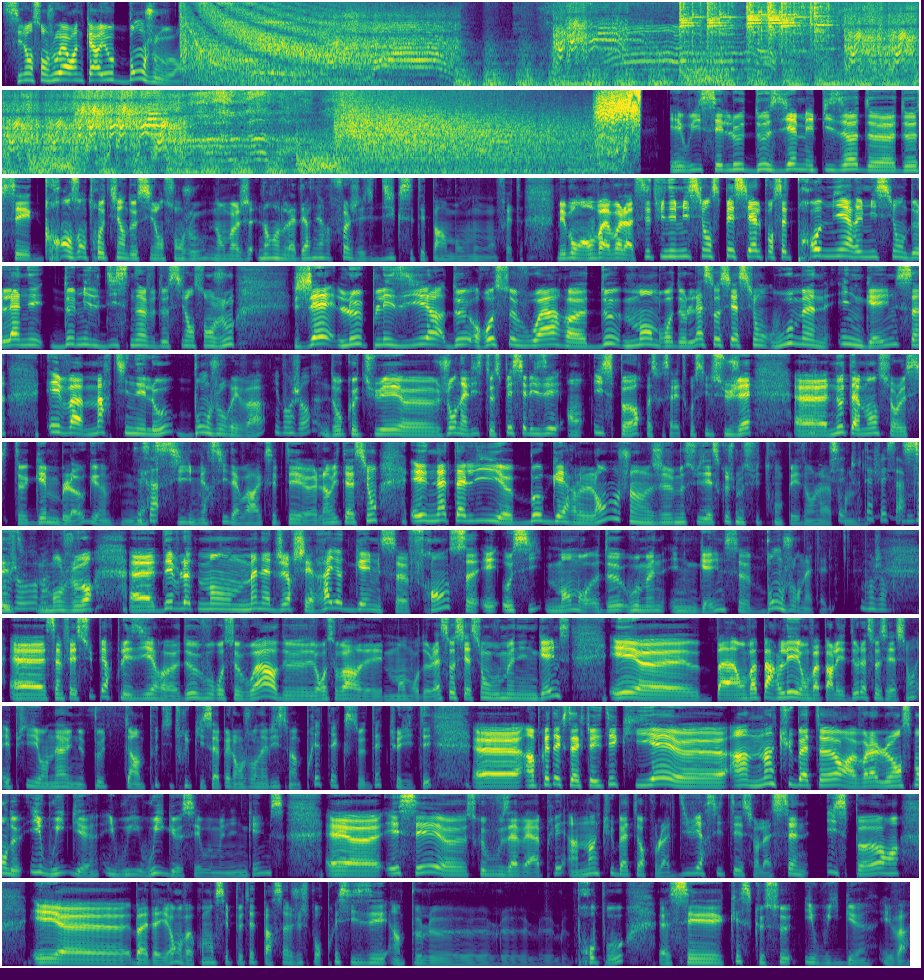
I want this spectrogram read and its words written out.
Silence en joueur, Juan Cario, bonjour. Et oui, c'est le deuxième épisode euh, de ces grands entretiens de Silence on joue. Non, la dernière fois, j'ai dit que c'était pas un bon nom en fait. Mais bon, on va voilà, c'est une émission spéciale pour cette première émission de l'année 2019 de Silence on joue. J'ai le plaisir de recevoir euh, deux membres de l'association Women in Games, Eva Martinello. Bonjour Eva. Et bonjour. Donc euh, tu es euh, journaliste spécialisé en e-sport parce que ça va être aussi le sujet, euh, notamment sur le site Gameblog. Ça. Merci, merci d'avoir accepté euh, l'invitation. Et Nathalie Bogerlange, je me suis, est-ce que je me suis trompé dans la C'est tout à fait ça. Bonjour. Bonjour. Développement manager chez Riot Games France et aussi membre de Women in Games. Bonjour Nathalie. Bonjour. Euh, ça me fait super plaisir euh, de vous recevoir, de recevoir les membres de l'association Women in Games. Et euh, bah, on va parler, on va parler de l'association. Et puis on a une pe- un petit truc qui s'appelle en journalisme un prétexte d'actualité. Euh, un prétexte d'actualité qui est un incubateur. Voilà le lancement de eWig. eWig, Wig, c'est Women in Games. Et c'est ce que vous avez appelé un incubateur pour la diversité sur la scène e-sport. Et euh, bah d'ailleurs, on va commencer peut-être par ça, juste pour préciser un peu le- le propos. Euh, c'est qu'est-ce que ce eWig, Eva?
